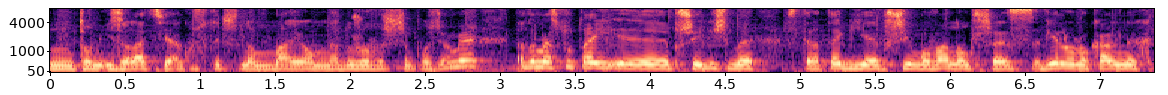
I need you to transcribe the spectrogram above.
mm, tą izolację akustyczną mają na dużo wyższym poziomie. Natomiast tutaj e, przyjęliśmy strategię przyjmowaną przez wielu lokalnych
